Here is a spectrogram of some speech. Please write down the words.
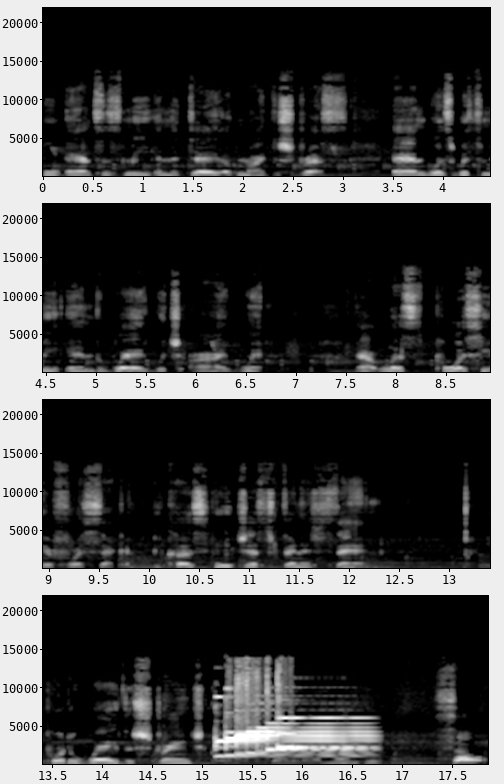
who answers me in the day of my distress, and was with me in the way which I went. Now let's pause here for a second, because he just finished saying, Put away the strange gods among you. So,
